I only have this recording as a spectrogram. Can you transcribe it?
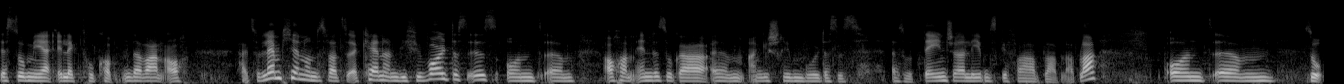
desto mehr Elektro kommt. Und da waren auch halt so Lämpchen und es war zu erkennen, wie viel Volt das ist und ähm, auch am Ende sogar ähm, angeschrieben wohl, dass es also Danger, Lebensgefahr, bla bla bla. Und ähm, so,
